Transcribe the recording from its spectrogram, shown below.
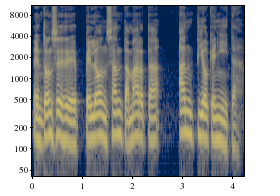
Entonces de Pelón Santa Marta, Antioqueñita.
